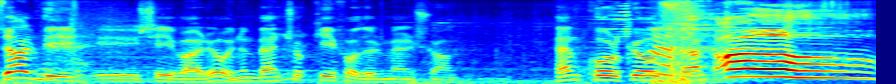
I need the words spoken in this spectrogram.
Güzel bir e, şey var ya oyunun. Ben çok keyif alıyorum yani şu an. Hem korkuyoruz hem... Aa!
